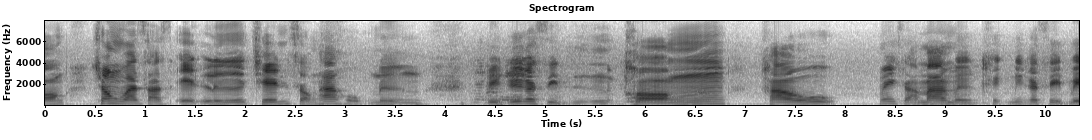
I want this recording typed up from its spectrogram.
องช่องวันสาสเอ็ดหรือเชนสองห้าหกหนึ่งปิดลิขสิทธิ์ของเขาไม่สามารถเหมือนลิขสิทธิ์เว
